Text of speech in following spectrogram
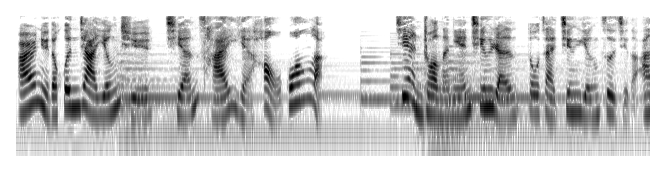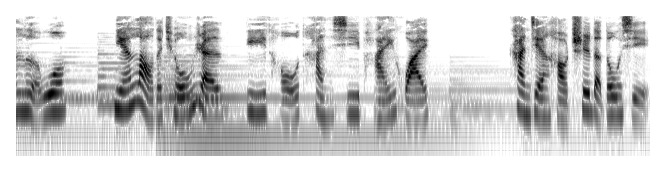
儿女的婚嫁迎娶，钱财也耗光了。健壮的年轻人都在经营自己的安乐窝，年老的穷人低头叹息徘徊。看见好吃的东西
